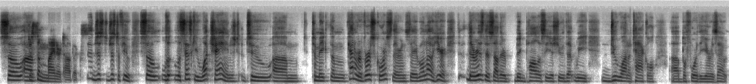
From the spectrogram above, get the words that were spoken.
So, uh, just some minor topics. Just just a few. So, L- Lisinski, what changed to um, to make them kind of reverse course there and say, well, no, here there is this other big policy issue that we do want to tackle uh, before the year is out.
